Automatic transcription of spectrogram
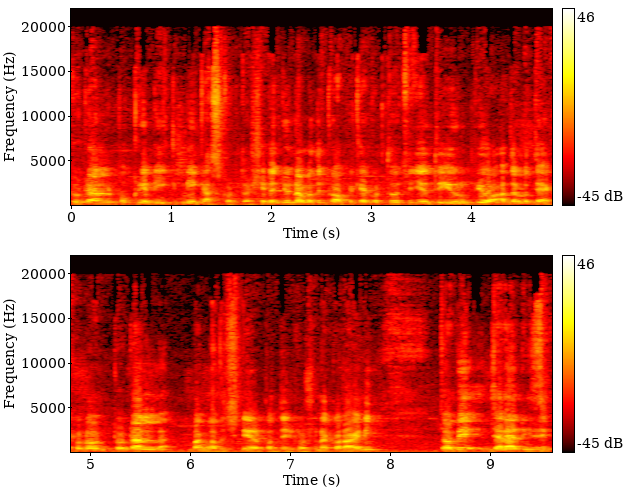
টোটাল প্রক্রিয়াটি নিয়ে কাজ করতো, সেটার জন্য আমাদেরকে অপেক্ষা করতে হচ্ছে, যেহেতু ইউরোপীয় আদালতে এখনও টোটাল বাংলাদেশ নিরাপদ দেশ ঘোষণা করা হয়নি। তবে যারা রিজিট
